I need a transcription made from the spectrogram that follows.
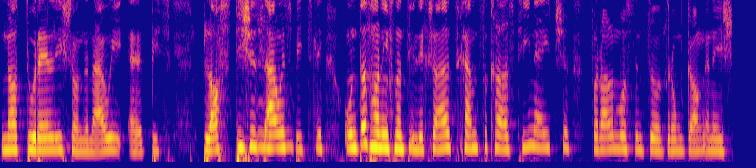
naturell ist, sondern auch etwas Plastisches mhm. auch ein bisschen. Und das habe ich natürlich schon auch zu kämpfen als Teenager. Vor allem, wo es dann so darum gegangen ist,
